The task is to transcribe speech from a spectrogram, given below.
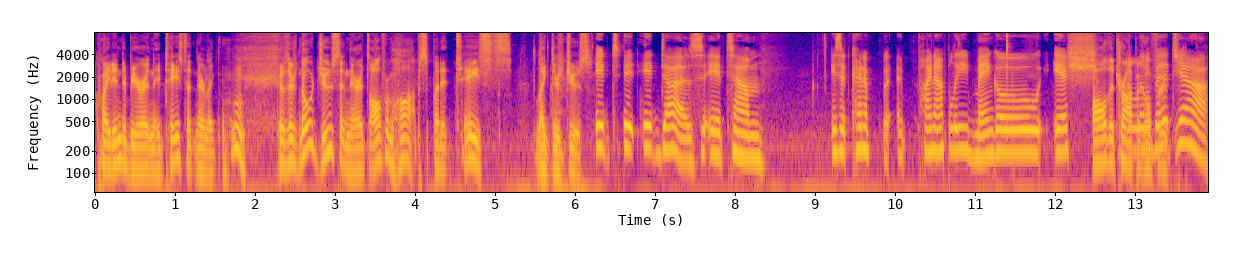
quite into beer and they taste it and they're like, hmm, because there's no juice in there. It's all from hops, but it tastes like there's juice. It it it does. It um is it kind of uh, pineapple mango ish? All the a tropical little bit, fruits. yeah.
